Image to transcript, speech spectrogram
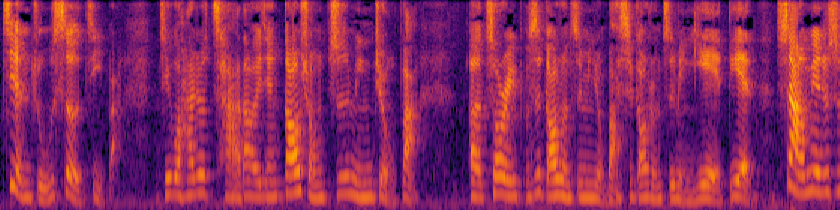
建筑设计吧，结果他就查到一间高雄知名酒吧。呃，sorry，不是高雄知名酒吧，是高雄知名夜店，上面就是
